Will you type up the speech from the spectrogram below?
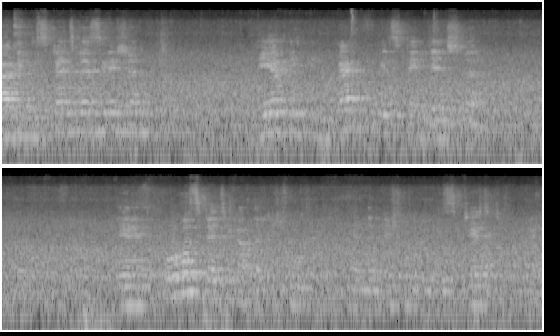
regarding the stretch laceration, here the impact is tangential. There is overstretching of the tissue and the tissue will be stretched and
